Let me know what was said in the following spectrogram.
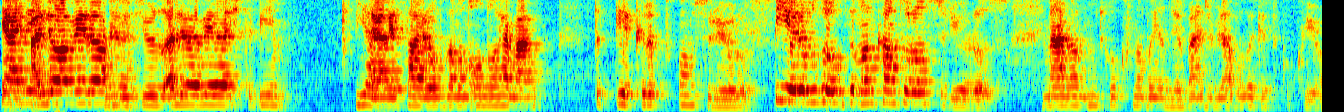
Yani aloe vera Evet. büyütüyoruz. Aloe vera işte bir yara vesaire olduğu zaman onu hemen tık diye kırıp onu sürüyoruz. bir yaramız olduğu zaman kantaron sürüyoruz. Merve Hanım'ın kokusuna bayılıyor. Bence biraz o da kötü kokuyor.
